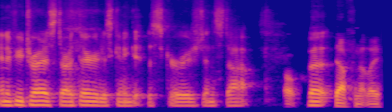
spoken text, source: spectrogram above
And if you try to start there, you're just going to get discouraged and stop. Oh, but definitely.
